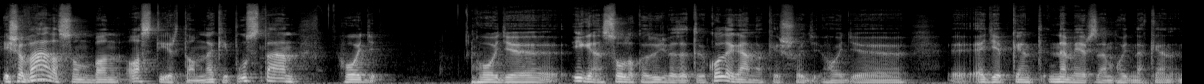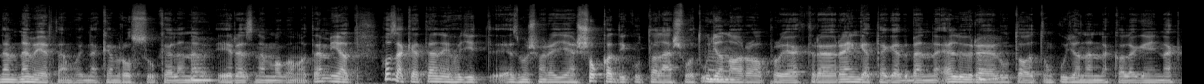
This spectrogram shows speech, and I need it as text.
és a válaszomban azt írtam neki pusztán, hogy hogy igen, szólok az ügyvezető kollégának, és hogy, hogy egyébként nem érzem, hogy nekem, nem, nem értem, hogy nekem rosszul kellene mm. éreznem magamat emiatt. Hozzá kell tenni, hogy itt ez most már egy ilyen sokadik utalás volt ugyanarra a projektre, rengeteget benne előre mm. elutaltunk ugyanennek a legénynek,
